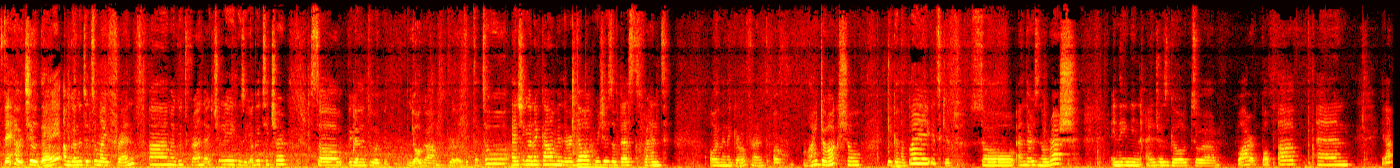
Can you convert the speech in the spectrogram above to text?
Today I have a chill day. I'm gonna tattoo my friend, uh, my good friend actually, who's a yoga teacher. So we're gonna do a bit yoga related tattoo. And she's gonna come with her dog which is a best friend or even a girlfriend of my dog. So we're gonna play. It's cute. So and there's no rush. In the evening i just go to a bar pop up and yeah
